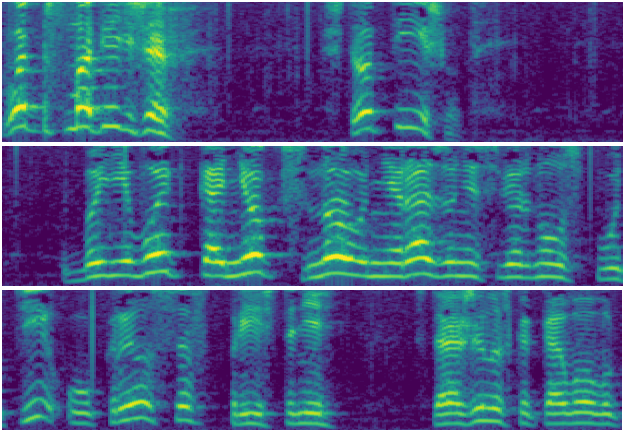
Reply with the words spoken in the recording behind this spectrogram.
Вот посмотрите, шеф, что пишут. Боевой конек снова ни разу не свернул с пути, укрылся в пристани. Сторожилы скакового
